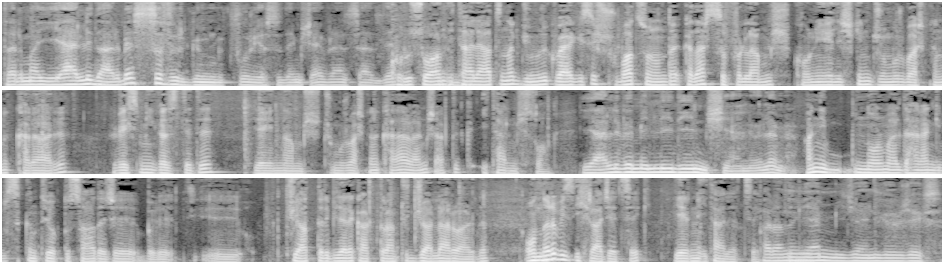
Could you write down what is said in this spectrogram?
Tarıma yerli darbe sıfır gümrük furyası demiş evrenselde. Kuru soğan ithalatına gümrük vergisi Şubat sonunda kadar sıfırlanmış. Konuya ilişkin Cumhurbaşkanı kararı resmi gazetede yayınlanmış. Cumhurbaşkanı karar vermiş artık ithalmiş soğan. Yerli ve milli değilmiş yani öyle mi? Hani normalde herhangi bir sıkıntı yoktu sadece böyle e, fiyatları bilerek arttıran tüccarlar vardı. Onları biz ihraç etsek yerine ithal etsek. Paranın yenmeyeceğini göreceksin.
